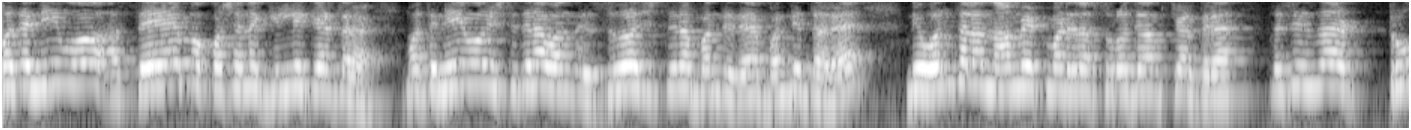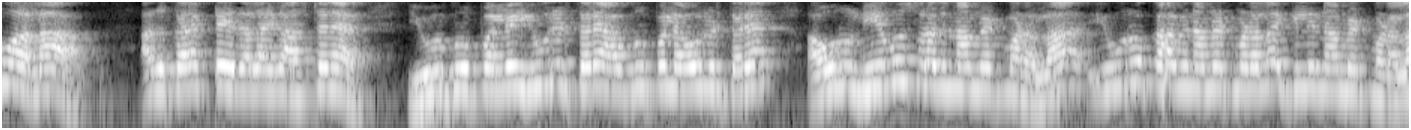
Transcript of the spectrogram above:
ಮತ್ತೆ ನೀವು ಸೇಮ್ ಕ್ವಶನ್ ಗಿಲ್ಲಿ ಕೇಳ್ತಾರೆ. ಮತ್ತೆ ನೀವು ಇಷ್ಟು ದಿನ ಒಂದು ಸೂರಜ್ ಇಷ್ಟು ದಿನ ಬಂದಿದೆ, ಬಂದಿದ್ದಾರೆ. ನೀವು ಒಂದ್ಸಲ ನಾಮಿನೇಟ್ ಮಾಡಿದ್ರೆ ಸೂರಜ್ ಅಂತ ಕೇಳ್ತಾರೆ? ದಿಸ್ ಇಸ್ ದ ಟ್ರೂ ಅಲ್ಲ. ಅದು ಕರೆಕ್ಟೇ ಇದಲ್ಲ. ಈಗ ಅಷ್ಟೇನೆ. ಇವ್ರ ಗ್ರೂಪಲ್ಲಿ ಇವ್ರು ಇರ್ತಾರೆ, ಆ ಗ್ರೂಪಲ್ಲಿ ಅವ್ರು ಇರ್ತಾರೆ. ಅವರು ನೀವು ಸೂರಜ್ ನಾಮಿನೇಟ್ ಮಾಡಲ್ಲ. ಇವರು ಕಾವಿ ನಾಮಿನೇಟ್ ಮಾಡಲ್ಲ, ಗಿಲ್ಲಿ ನಾಮಿನೇಟ್ ಮಾಡಲ್ಲ.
